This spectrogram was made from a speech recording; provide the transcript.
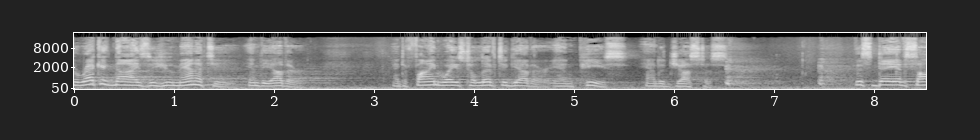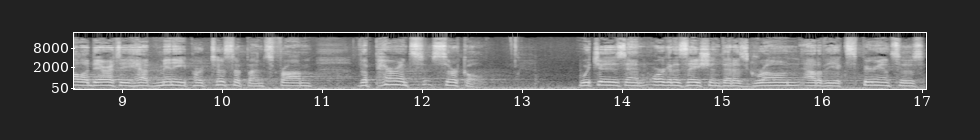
to recognize the humanity in the other, and to find ways to live together in peace and justice. This day of solidarity had many participants from the Parents Circle, which is an organization that has grown out of the experiences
